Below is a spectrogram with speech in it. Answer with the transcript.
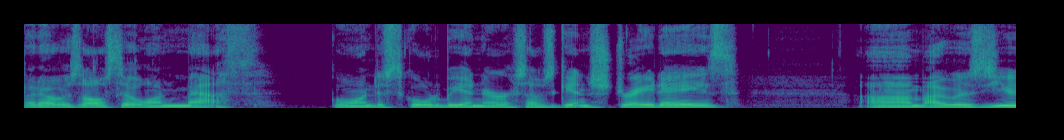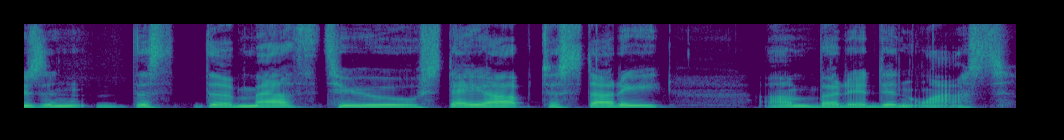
But I was also on meth, going to school to be a nurse. I was getting straight A's um, I was using the meth to stay up to study, um, but it didn't last.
